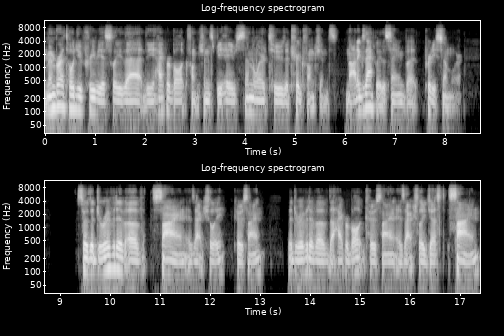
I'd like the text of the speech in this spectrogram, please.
Remember I told you previously that the hyperbolic functions behave similar to the trig functions. Not exactly the same, but pretty similar. So the derivative of sine is actually cosine. The derivative of the hyperbolic cosine is actually just sine.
